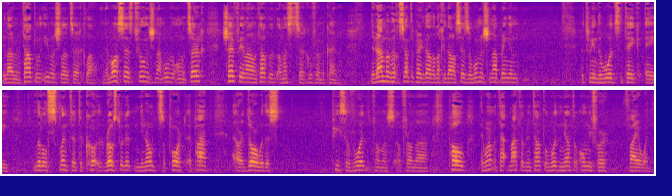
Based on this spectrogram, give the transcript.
you're allowed even shlo tzarich klal. And the Ramah says tefillin should not move only shefi allowed to metaltal unless it's tzarich gufa mekayma. The Rambam Hilchasiyanta Perik Dal Dal says a woman should not bring in between the woods to take a little splinter to co- roast with it, and you don't support a pot or a door with this piece of wood from a from a pole. They weren't matal metaltal wood and yantav only for firewood.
